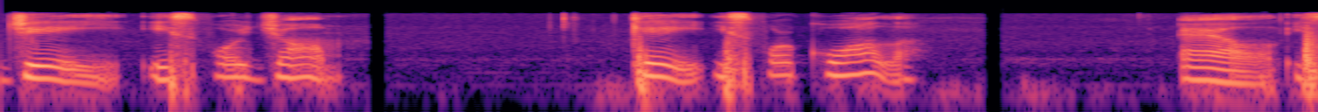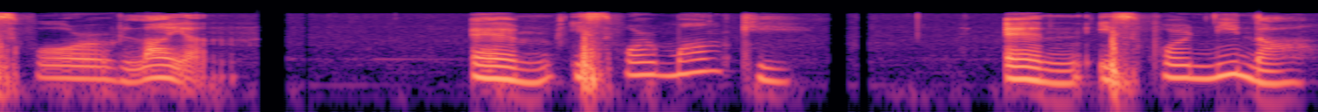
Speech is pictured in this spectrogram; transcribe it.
J is for jump K is for koala L is for lion M is for monkey N is for Nina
